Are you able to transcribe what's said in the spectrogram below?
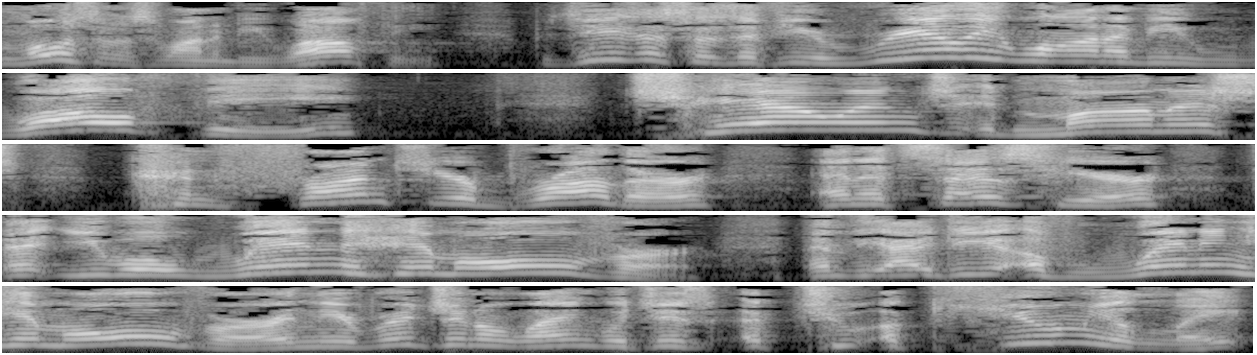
Most of us want to be wealthy. But Jesus says, if you really want to be wealthy, challenge, admonish, confront your brother, and it says here that you will win him over. And the idea of winning him over in the original language is to accumulate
